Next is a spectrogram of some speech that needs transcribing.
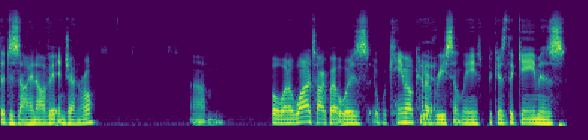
the design of it in general. Um, But what I want to talk about was what came out kind Yeah. of recently because the game is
